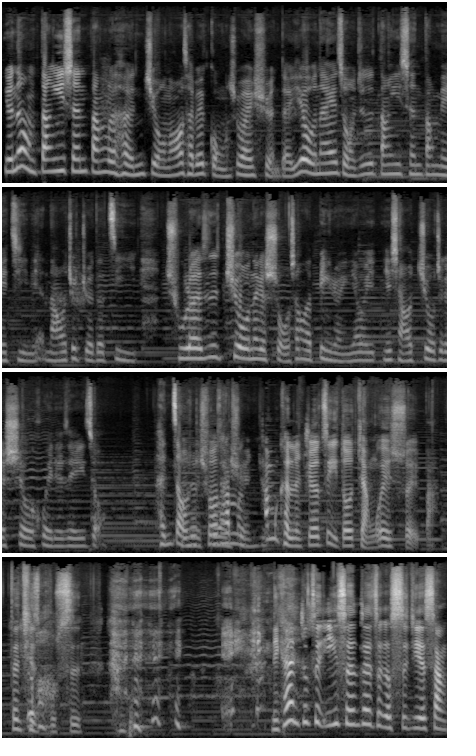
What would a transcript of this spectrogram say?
有那种当医生当了很久，然后才被拱出来选的，也有那一种就是当医生当没几年，然后就觉得自己除了是救那个手上的病人，也也想要救这个社会的这一种，很早就说他们他们可能觉得自己都蒋渭水吧，但其实不是。你看，就是医生在这个世界上，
